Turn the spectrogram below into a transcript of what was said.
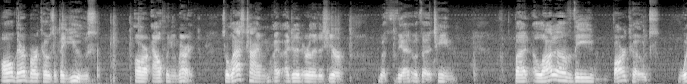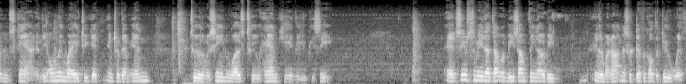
all their barcodes that they use are alphanumeric. So last time I, I did it earlier this year with the with the team, but a lot of the barcodes wouldn't scan. And the only way to get enter them in to the machine was to hand key the UPC. It seems to me that that would be something that would be either monotonous or difficult to do with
